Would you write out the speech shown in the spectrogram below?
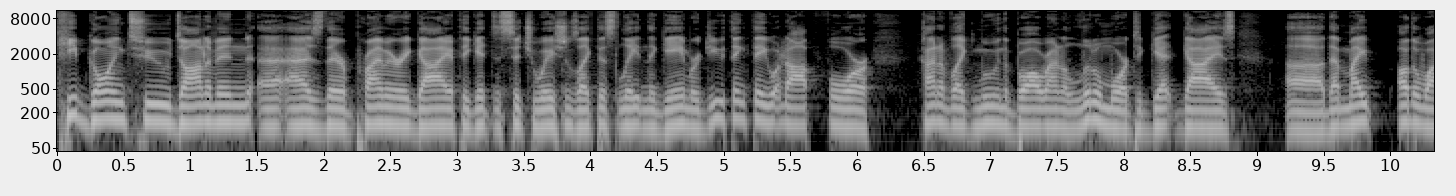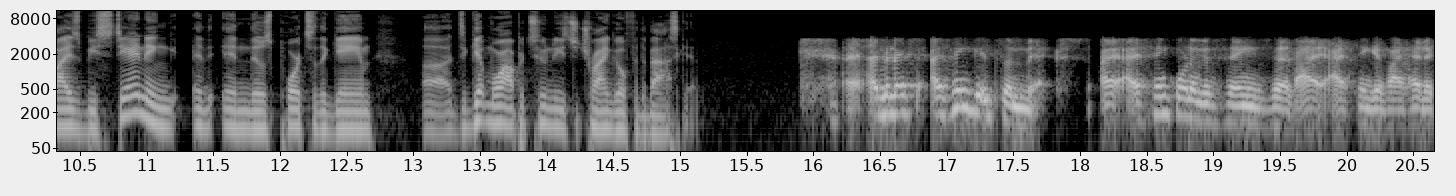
keep going to Donovan uh, as their primary guy if they get to situations like this late in the game, or do you think they would opt for kind of like moving the ball around a little more to get guys uh, that might otherwise be standing in, in those ports of the game uh, to get more opportunities to try and go for the basket? I mean, I, I think it's a mix. I, I think one of the things that I, I think if I had a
